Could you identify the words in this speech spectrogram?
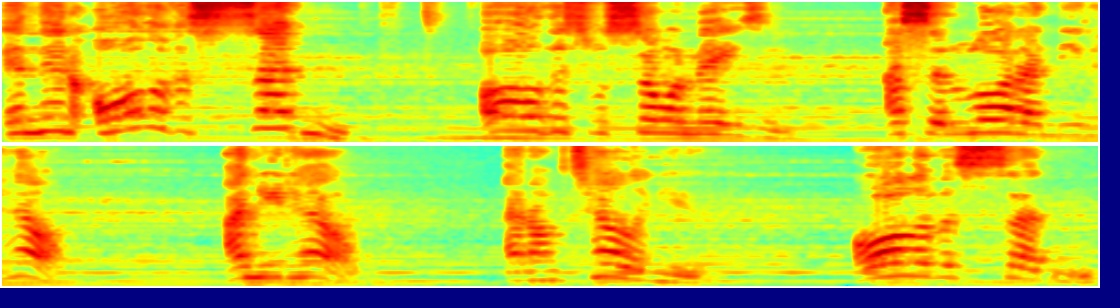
And then all of a sudden, oh, this was so amazing. I said, Lord, I need help. I need help. And I'm telling you, all of a sudden,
